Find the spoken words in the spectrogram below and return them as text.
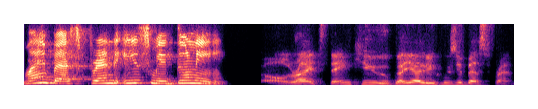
my best friend is Mithuni. All right, thank you. Gayali, who's your best friend?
